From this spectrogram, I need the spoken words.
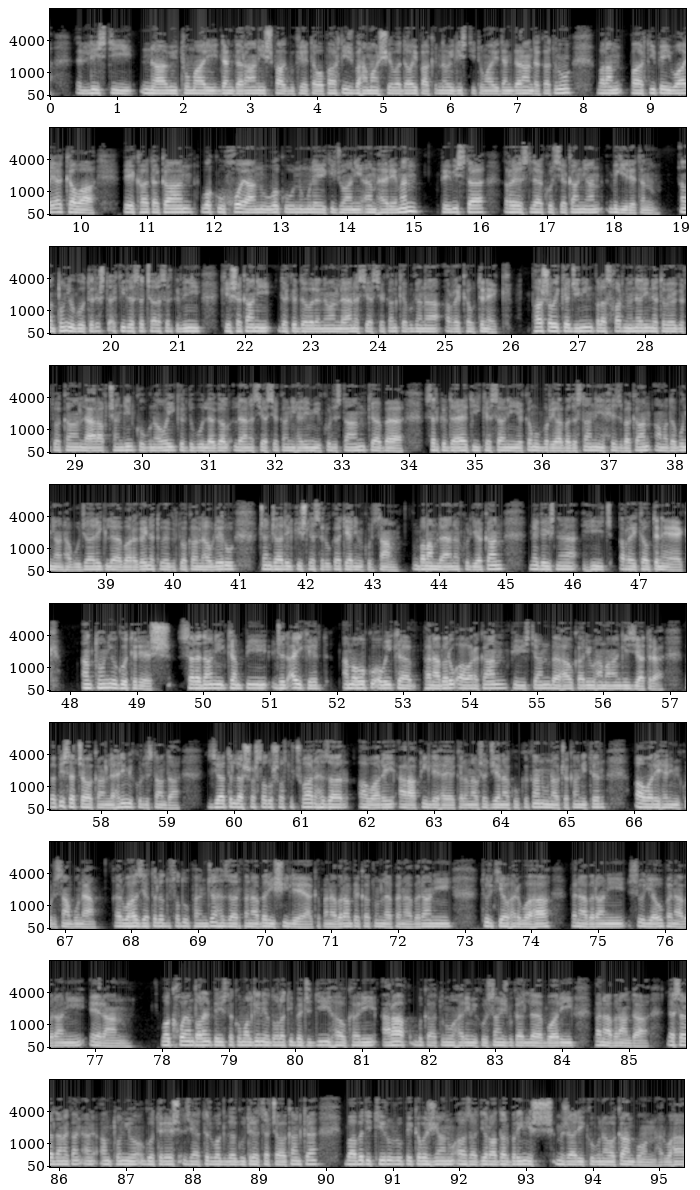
لیستی ناوی تۆماری دەنگدەرانیش پاک بکرێتەوە، پارتیش بە هەمان شێوە داوای پاککردنەوەی لیستی تۆماری دەنگدەران دەکاتن و بەڵام پارتی پێی وایە کەوا پێکهاتەکان وەکو خۆیان و وەکو نمونەیەکی جوانی ئەم هەرێمەن پێویستە ڕێز لە کورسیەکانیان بگیرێتن. ئانتۆنیۆ گۆتەرێش تەئکید لەسەر چارەسەرکردنی کێشەکانی دەکردەوە لە نێوان لایەنە سیاسییەکان کە بگەنە ڕێککەوتنێک. پاش ئەوەی کە جینین پلاسخارت نوێنەری نەتەوە یەکگرتووەکان لە عێراق چەندین کۆبوونەوەی کردبوو لەگەڵ لایەنە سیاسییەکانی هەرێمی کوردستان کە بە سەرکردایەتی کەسانی یەکەم و بڕیاربەدەستانی حیزبەکان ئامادەبوونیان هەبوو جارێک لە بارەگای نەتەوە یەکگرتووەکان لە هەولێر و چەند جارێکیش لە سەرۆکاتی هەرێمی کوردستان بەڵام لایەنە کوردییەکان نەگەیشتە هیچ ڕێککەوتنێک ئەنتۆنیۆ گۆترێش سەردانی کەمپی جدعی کرد ئەمە وەکو ئەوەی کە پەنابەر و ئاوارەکان پێویستیان بە هاوکاری و هەماهەنگی زیاترە بەپی سەرچاوەکان لە هەرمی کوردستاندا زیاتر لە 664 هزار ئاوارەی عراقی لێ هەیە کە لە ناوچە جێناکۆکەکان و ناوچەکانی تر ئاوارەی هەرمی کوردستان بوونە هەروەها زیاتر لە دوو سەد و پەنجا هەزار پەنابەریشی لێیە کە پەنابەران پێکهاتوون لە پەنابەرانی تورکیا و هەروەها پەنابەرانی سووریا و پەنابەرانی ئێران. وەک خۆیان دەڵێن پێویستە کۆمەڵگەی نێودەوڵەتی بە جددی هاوکاریی عێراق بکاتن و هەرێمی کوردستانیش بکات لە بواری پەنابەراندا. لە سەردانەکان ئەنتۆنیۆ گۆترێش زیاتر وەک دەگوترێت سەرچاوەکان کە بابەتی تیرور و پێکەوەژیان و ئازادی ڕادەربڕینیش مژاری کۆبوونەوەکان بوون، هەروەها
